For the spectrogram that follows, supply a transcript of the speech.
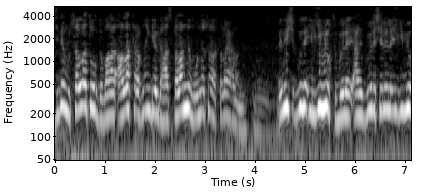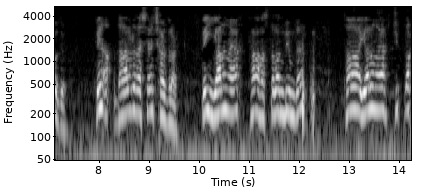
Cine musallat oldu. Allah tarafından geldi. Hastalandım. Ondan sonra hastalığa yakalandım. Benim hiç buna ilgim yoktu. Böyle yani böyle şeylerle ilgim yoktu. Beni dağlara taşlara çıkardılar. Ben yalın ayak ta hastalandığımda ta yalın ayak çıplak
